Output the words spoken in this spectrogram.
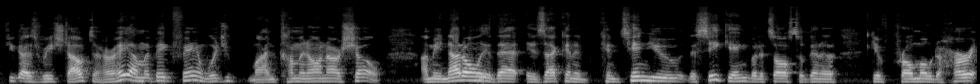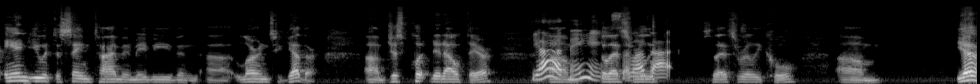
If you guys reached out to her, hey, I'm a big fan. Would you mind coming on our show? I mean, not only that is that going to continue the seeking, but it's also going to give promo to her and you at the same time, and maybe even uh, learn together. Um, just putting it out there. Yeah, um, thanks. So that's I really, that. So that's really cool. Um, yeah.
